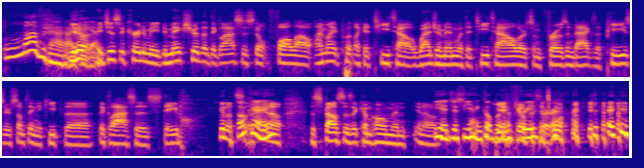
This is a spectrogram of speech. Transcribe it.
Love that idea. You know, it just occurred to me to make sure that the glasses don't fall out. I might put like a tea towel, wedge them in with a tea towel or some frozen bags of peas or something to keep the the glasses stable. You know, so, Okay. You know, the spouses doesn't come home and you know. Yeah, just yank open Yank the open the freezer. okay.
